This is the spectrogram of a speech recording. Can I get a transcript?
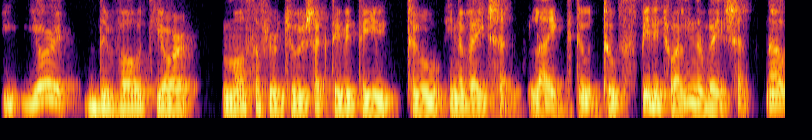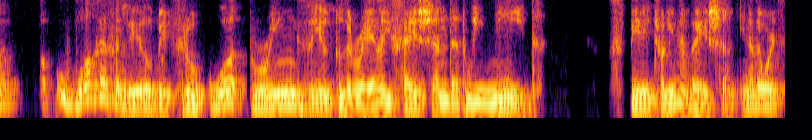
You devote your most of your Jewish activity to innovation, like to, to spiritual innovation. Now, walk us a little bit through what brings you to the realization that we need spiritual innovation. In other words,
